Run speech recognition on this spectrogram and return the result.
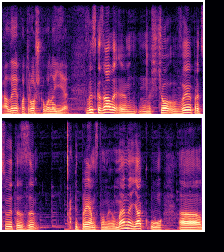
але потрошку воно є. Ви сказали, ем, що ви працюєте з підприємствами. У мене, як у е,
